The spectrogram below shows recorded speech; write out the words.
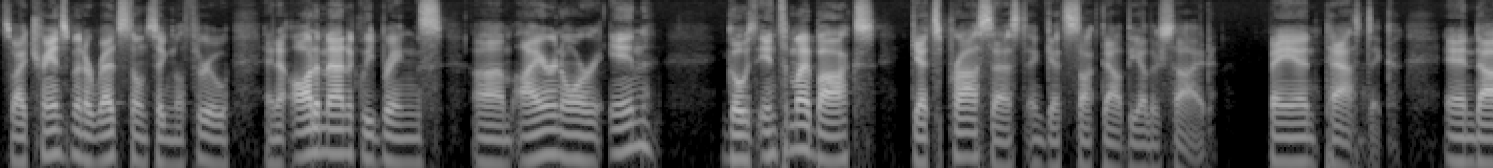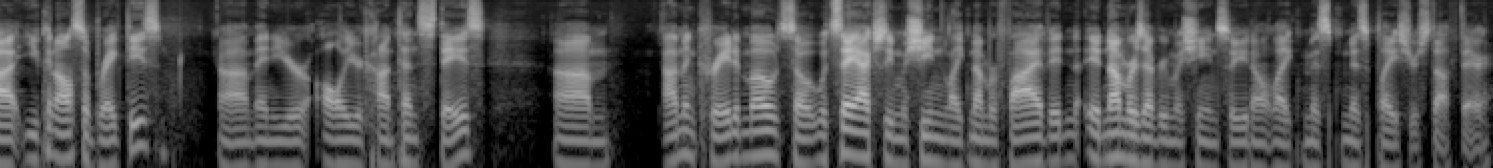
so I transmit a redstone signal through, and it automatically brings um, iron ore in, goes into my box, gets processed, and gets sucked out the other side. Fantastic. And uh, you can also break these, um, and your all your content stays. Um, I'm in creative mode, so it would say actually machine like number five. It, it numbers every machine, so you don't like mis misplace your stuff there.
